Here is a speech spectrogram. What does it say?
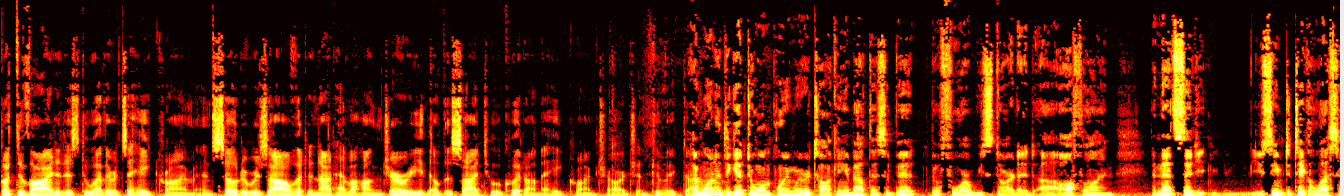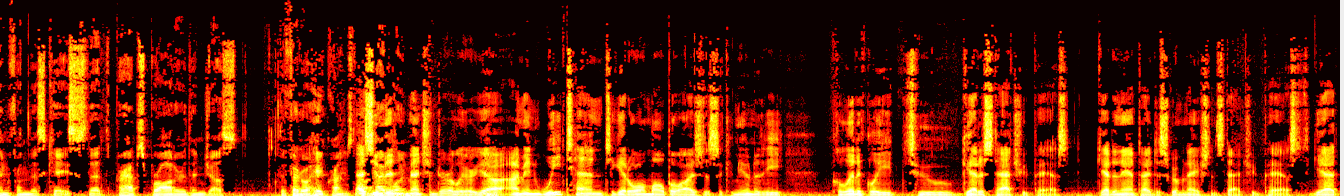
but divided as to whether it's a hate crime. And so, to resolve it and not have a hung jury, they'll decide to acquit on the hate crime charge and convict. I wanted to get to one point we were talking about this a bit before we started uh, offline, and that's that you, you seem to take a lesson from this case that's perhaps broader than just the federal hate crimes law. As you And I men- wanted- mentioned earlier, yeah. I mean, we tend to get all mobilized as a community politically to get a statute passed, get an anti discrimination statute passed, get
